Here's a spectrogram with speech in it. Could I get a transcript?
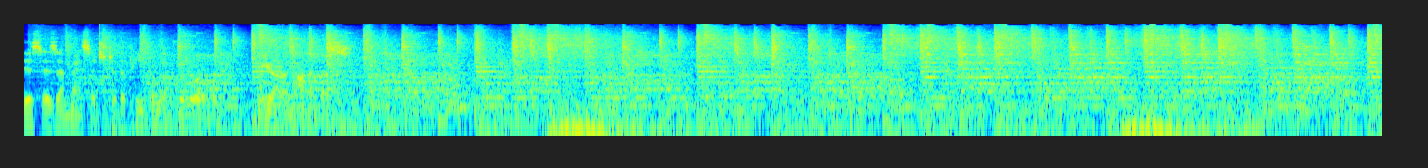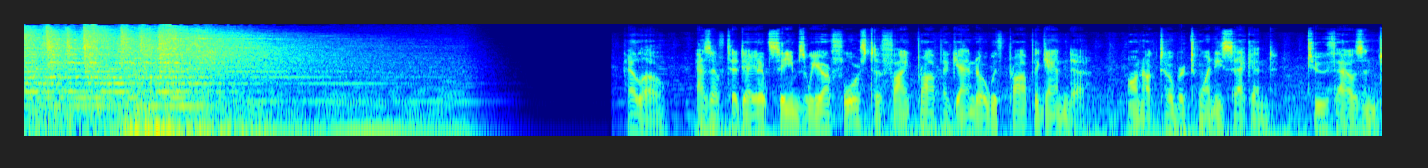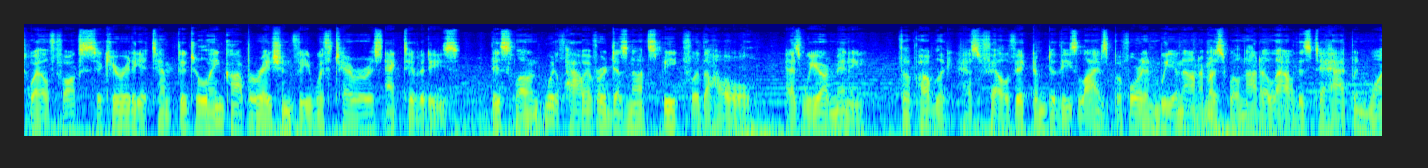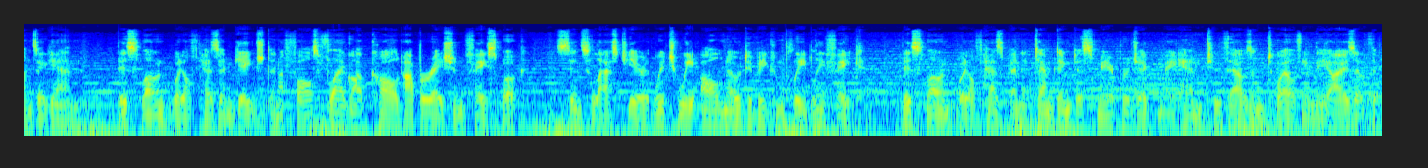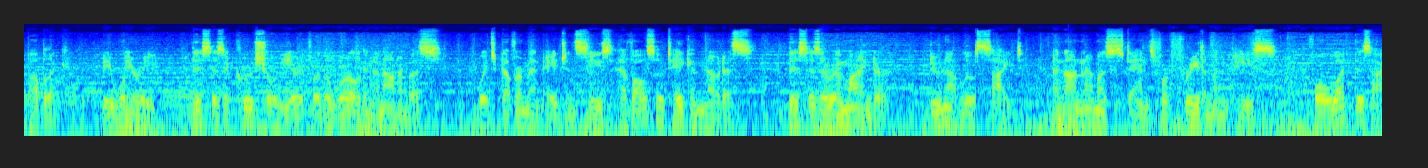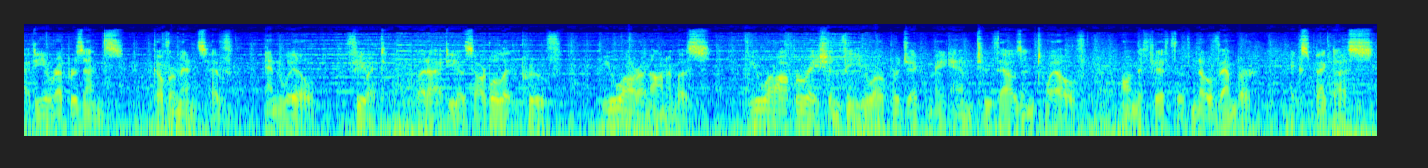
This is a message to the people of the world. We are anonymous. Hello. As of today it seems we are forced to fight propaganda with propaganda. On October 22, 2012 Fawkes Security attempted to link Operation V with terrorist activities. This lone wolf however does not speak for the whole, as we are many. The public has fell victim to these lies before and we Anonymous will not allow this to happen once again. This lone wolf has engaged in a false flag op called Operation Facebook, since last year which we all know to be completely fake. This lone wolf has been attempting to smear Project Mayhem 2012 in the eyes of the public. Be wary, this is a crucial year for the world in Anonymous, which government agencies have also taken notice. This is a reminder, do not lose sight. Anonymous stands for freedom and peace. For what this idea represents, governments have, and will, fear it, but ideas are bulletproof. You are anonymous. You are Operation V. You are Project Mayhem 2012. On the 5th of November, expect us.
